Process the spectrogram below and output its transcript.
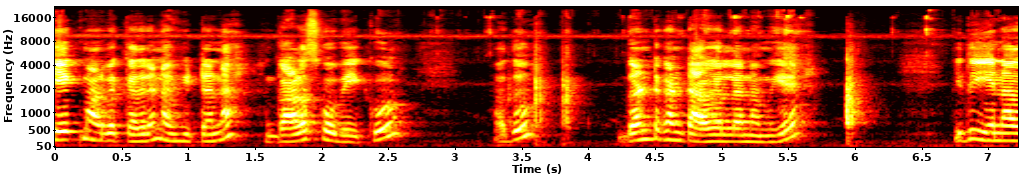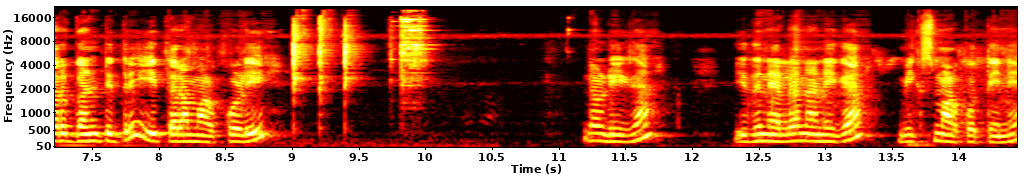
ಕೇಕ್ ಮಾಡಬೇಕಾದ್ರೆ ನಾವು ಹಿಟ್ಟನ್ನು ಗಾಳಿಸ್ಕೋಬೇಕು. ಅದು ಗಂಟು ಗಂಟು ಆಗಲ್ಲ ನಮಗೆ. ಇದು ಏನಾದರೂ ಗಂಟಿದ್ರೆ ಈ ಥರ ಮಾಡ್ಕೊಳ್ಳಿ. ನೋಡಿ ಈಗ ಇದನ್ನೆಲ್ಲ ನಾನೀಗ ಮಿಕ್ಸ್ ಮಾಡ್ಕೊತೀನಿ.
